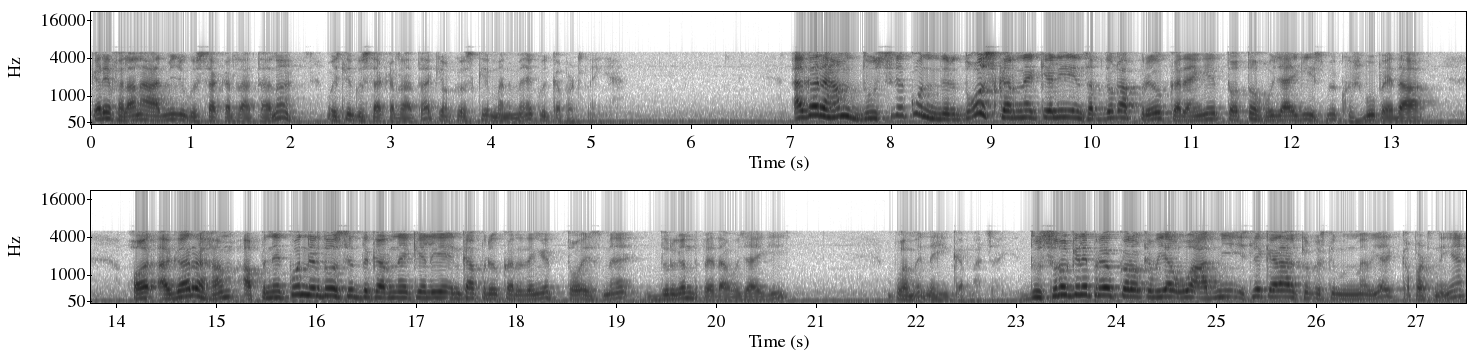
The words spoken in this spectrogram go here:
कह रहे फलाना आदमी जो गुस्सा कर रहा था ना, वो इसलिए गुस्सा कर रहा था क्योंकि उसके मन में कोई कपट नहीं है। अगर हम दूसरे को निर्दोष करने के लिए इन शब्दों का प्रयोग करेंगे तो तो हो जाएगी इसमें खुशबू पैदा। और अगर हम अपने को निर्दोष सिद्ध करने के लिए इनका प्रयोग कर देंगे तो इसमें दुर्गंध पैदा हो जाएगी। वो हमें नहीं करना चाहिए। दूसरों के लिए प्रयोग करो कि भैया, वो आदमी इसलिए कह रहा है क्योंकि उसके मन में भैया कपट नहीं है,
